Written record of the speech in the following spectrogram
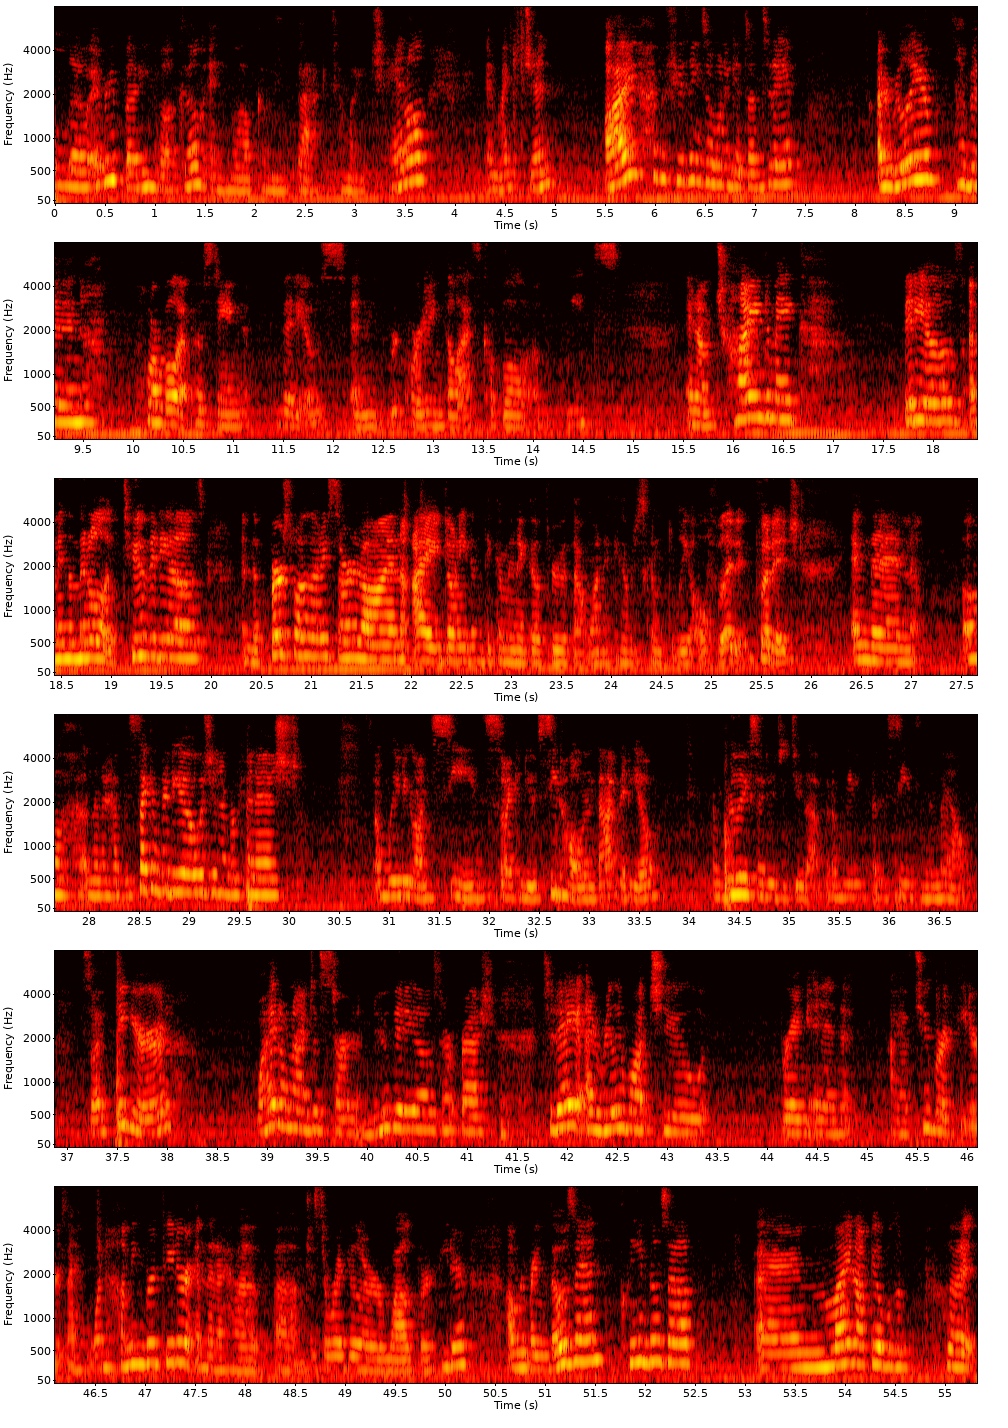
Hello everybody, welcome and welcome back to my channel and my kitchen. I have a few things I want to get done today. I really have been horrible at posting videos and recording the last couple of weeks and I'm trying to make videos. I'm in the middle of two videos and the first one that I started on, I don't even think I'm going to go through with that one. I think I'm just going to delete all footage. And then Oh, and then I have the second video, which I never finished. I'm waiting on seeds, so I can do a seed haul in that video. I'm really excited to do that, but I'm waiting for the seeds in the mail. So I figured, why don't I just start a new video, start fresh? Today, I really want to bring in, I have two bird feeders. I have one hummingbird feeder, and then I have um, just a regular wild bird feeder. I'm gonna bring those in, clean those up. I might not be able to put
